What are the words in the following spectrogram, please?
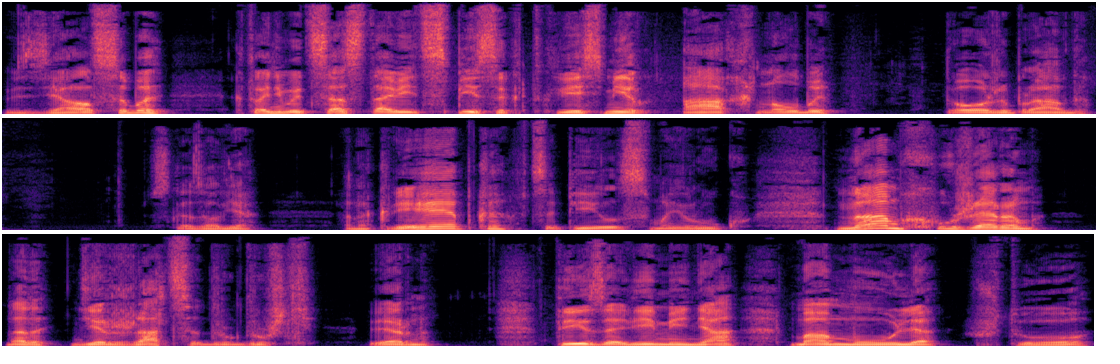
Взялся бы кто-нибудь составить список, так весь мир ахнул бы. — Тоже правда, — сказал я. Она крепко вцепилась в мою руку. — Нам, хужерам, — надо держаться друг дружки, верно? Ты зови меня мамуля. Что?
